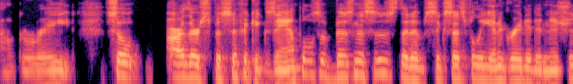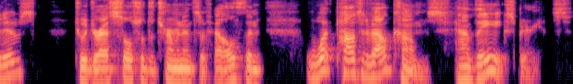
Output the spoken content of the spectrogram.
Oh, great. So, are there specific examples of businesses that have successfully integrated initiatives to address social determinants of health? And what positive outcomes have they experienced?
